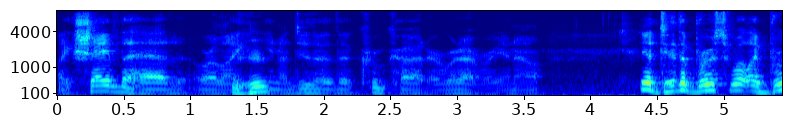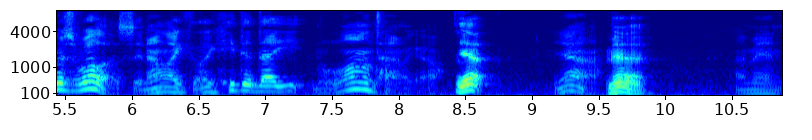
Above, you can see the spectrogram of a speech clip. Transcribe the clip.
like shave the head or like Mhm. you know do the the crew cut or whatever. You know. Yeah, do the Bruce Will like Bruce Willis, you know, like like he did that a long time ago. Yeah, Yeah, yeah. I mean,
